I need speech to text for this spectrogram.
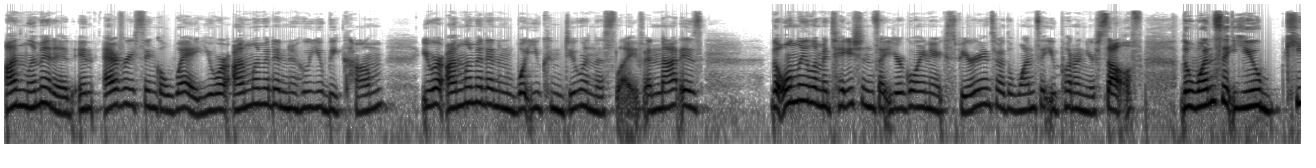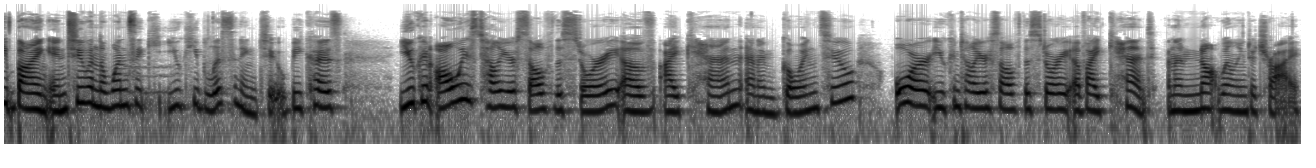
unlimited in every single way. You are unlimited in who you become. You are unlimited in what you can do in this life. And that is the only limitations that you're going to experience are the ones that you put on yourself, the ones that you keep buying into, and the ones that you keep listening to. Because you can always tell yourself the story of I can and I'm going to, or you can tell yourself the story of I can't and I'm not willing to try.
